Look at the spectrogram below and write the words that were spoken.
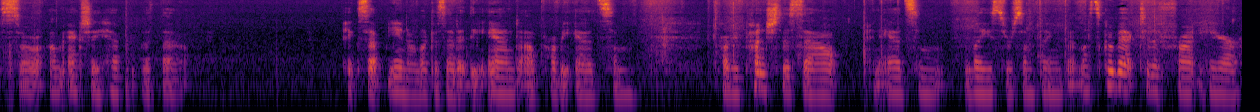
So I'm actually happy with that except, you know, like I said, at the end, I'll probably add some, probably punch this out and add some lace or something. But let's go back to the front here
